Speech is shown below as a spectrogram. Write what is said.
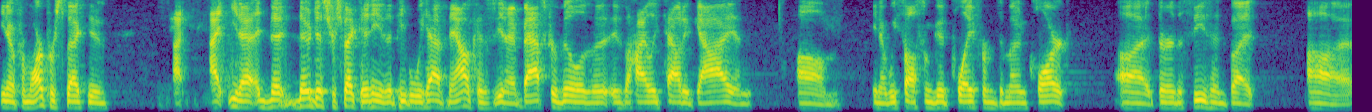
you know, from our perspective, I, I you know, no, no, disrespect to any of the people we have now. Cause you know, Baskerville is a, is a highly touted guy. And, um, you know, we saw some good play from Damone Clark, uh, during the season, but, uh,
